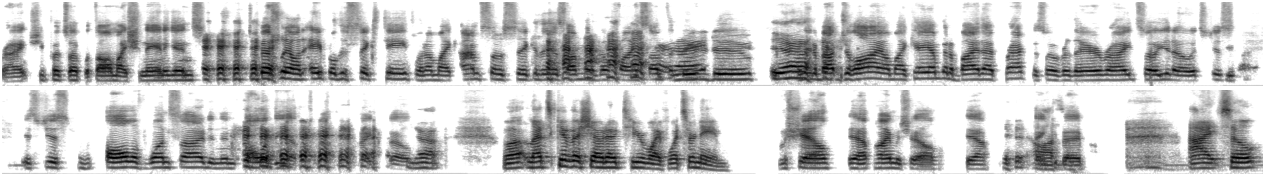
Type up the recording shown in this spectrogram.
right? She puts up with all my shenanigans, especially on April the 16th when I'm like, I'm so sick of this. I'm going to go find something right. new to do. Yeah. And then about July, I'm like, hey, I'm going to buy that practice over there, right? So, you know, it's just, it's just all of one side and then all of the other. Right? So, yeah. Well, let's give a shout out to your wife. What's her name? Michelle. Yeah. Hi, Michelle. Yeah. Thank awesome. you, babe. All right. So,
